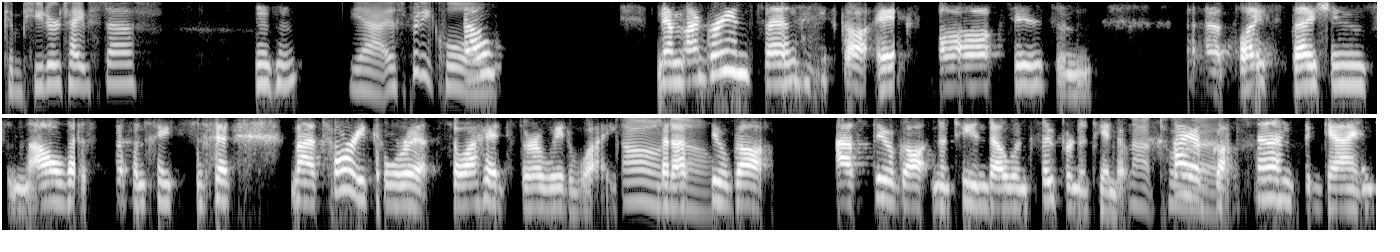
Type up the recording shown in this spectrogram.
computer type stuff. Mhm. Yeah, it was pretty cool. Oh. Now my grandson, he's got Xboxes and uh, PlayStations and all that stuff, and he's my Atari tore up, so I had to throw it away. Oh, but no. I still got, I still got Nintendo and Super Nintendo. Not I have got tons of games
